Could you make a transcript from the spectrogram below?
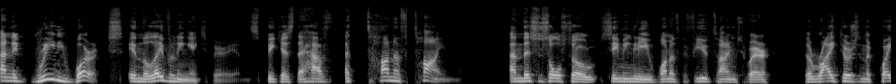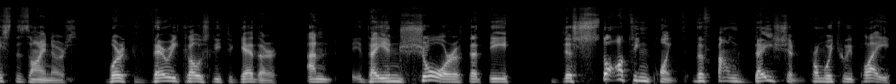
And it really works in the leveling experience because they have a ton of time. And this is also seemingly one of the few times where the writers and the quest designers work very closely together and they ensure that the the starting point the foundation from which we play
